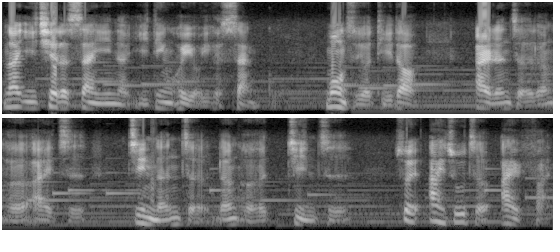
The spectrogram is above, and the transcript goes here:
那一切的善因呢，一定会有一个善果。孟子有提到：爱人者，人何爱之？敬人者，人何敬之？所以爱出者爱返，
